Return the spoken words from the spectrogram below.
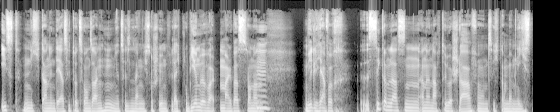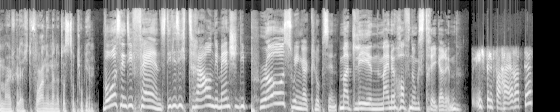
ist. Nicht dann in der Situation sagen, hm, jetzt ist es eigentlich so schön, vielleicht probieren wir mal was, sondern wirklich einfach sickern lassen, eine Nacht drüber schlafen und sich dann beim nächsten Mal vielleicht vornehmen, etwas zu probieren. Wo sind die Fans, die, die sich trauen, die Menschen, die Pro-Swinger-Club sind? Madeleine, meine Hoffnungsträgerin. Ich bin verheiratet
